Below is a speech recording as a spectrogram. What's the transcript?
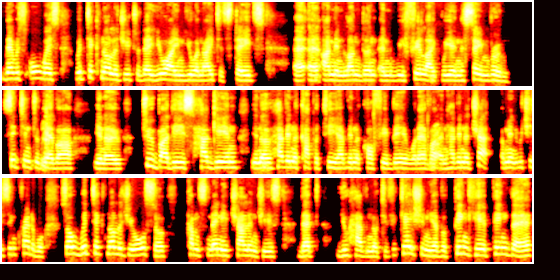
there is always, with technology today, you are in United States, uh, uh, I'm in London, and we feel like we're in the same room, sitting together, you know, two buddies hugging, you know, having a cup of tea, having a coffee, beer, whatever, Right. and having a chat. I mean, which is incredible. So with technology also comes many challenges that you have notification, you have a ping here, ping there,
